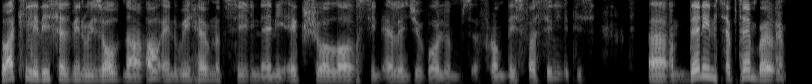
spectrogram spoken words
Luckily, this has been resolved now, and we have not seen any actual loss in LNG volumes from these facilities. Um, then in September,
